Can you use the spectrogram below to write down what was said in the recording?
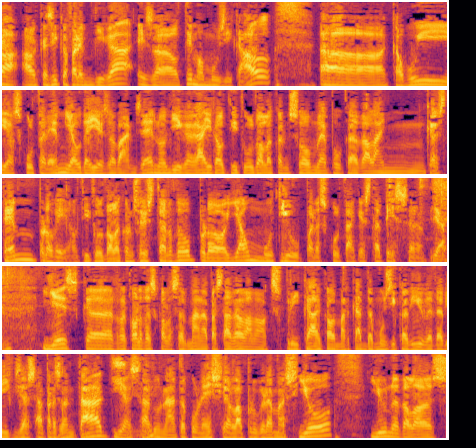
Va, el que sí que farem lligar és el tema musical, eh, que avui escoltarem, ja ho deies abans, eh? no lliga gaire el títol de la cançó amb l'època de l'any que estem, però bé, el títol de la cançó és tardor, però hi ha un motiu per escoltar aquesta peça. Ja. I és que recordes que la setmana passada vam explicar que el Mercat de Música Viva de Vic ja s'ha presentat, ja s'ha donat a conèixer la programació i una de les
